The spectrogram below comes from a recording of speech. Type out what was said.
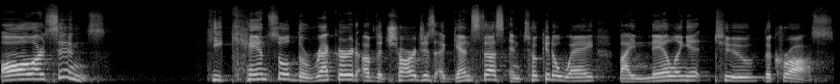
all our sins. He canceled the record of the charges against us and took it away by nailing it to the cross.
